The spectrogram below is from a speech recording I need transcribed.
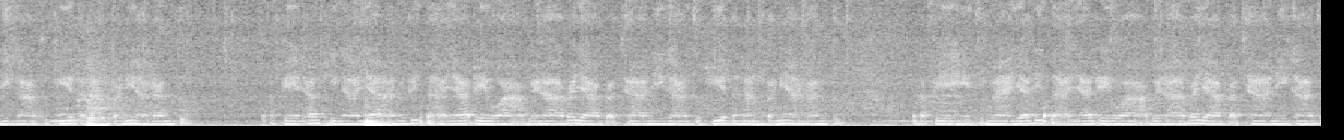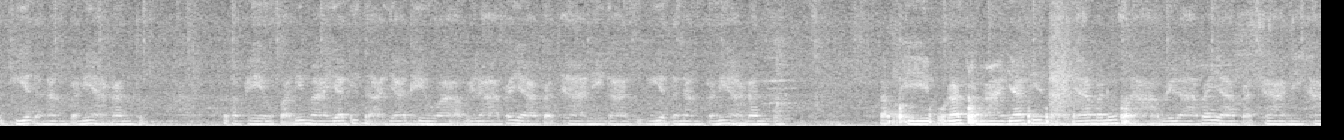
นิกาสุขีตนังปณิหารันตุปะเพทังกินายะอนุทิตายะเทวะ นิกาสุขีตนังปณิหารันตุปะเพเหติมายะทิตายะเทวะเวลาพยาปัจจานิกาสุขีตนังปณิหารันตุปะเพอุปริมายะทิตายะเทวะเวลาพยาปัจจานิกาสุขีตนังปณิหารันตุสัพเพปุรติมายะทิสายะมนุสสาเวลาพยาปัจจานิคา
